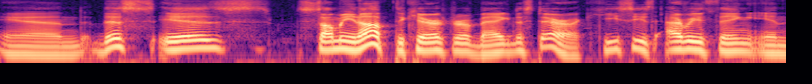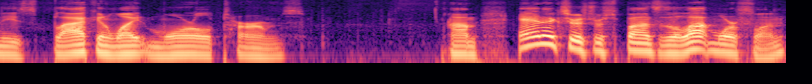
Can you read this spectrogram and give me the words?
And this is summing up the character of Magnus Derrick. He sees everything in these black and white moral terms. Um, Annixter's response is a lot more fun.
